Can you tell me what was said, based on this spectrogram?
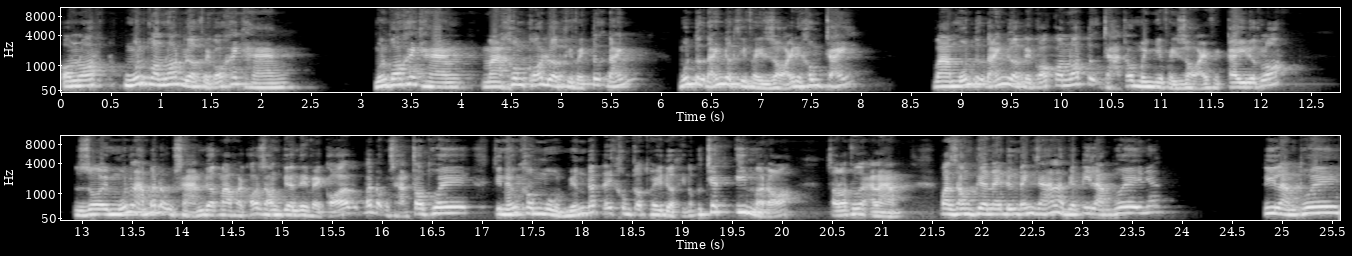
com lót muốn com lót được phải có khách hàng. Muốn có khách hàng mà không có được thì phải tự đánh muốn tự đánh được thì phải giỏi để không cháy. Và muốn tự đánh được để có con lót tự trả cho mình thì phải giỏi, phải cày được lót. Rồi muốn làm bất động sản được mà phải có dòng tiền thì phải có bất động sản cho thuê. Chứ nếu không một miếng đất đấy không cho thuê được thì nó cứ chết im ở đó. Sau đó chúng ta làm. Và dòng tiền này đừng đánh giá là việc đi làm thuê nhé đi làm thuê,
